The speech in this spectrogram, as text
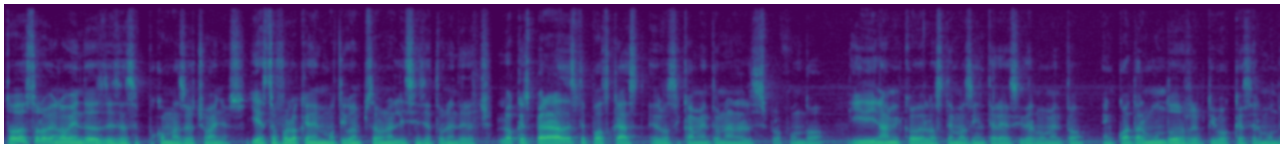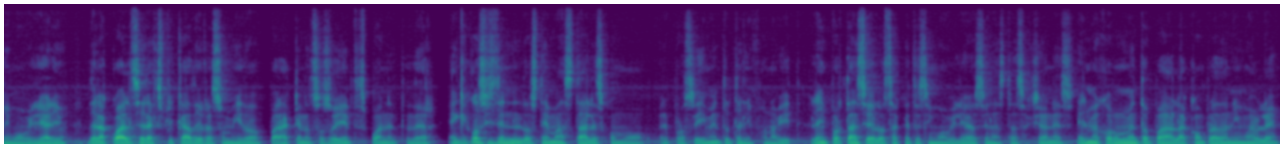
Todo esto lo vengo viendo desde hace poco más de 8 años, y esto fue lo que me motivó a empezar una licenciatura en Derecho. Lo que esperará de este podcast es básicamente un análisis profundo y dinámico de los temas de interés y del momento en cuanto al mundo disruptivo que es el mundo inmobiliario, de la cual será explicado y resumido para que nuestros oyentes puedan entender en qué consisten los temas tales como el procedimiento del Infonavit, la importancia de los agentes inmobiliarios en las transacciones, el mejor momento para la compra de un inmueble,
